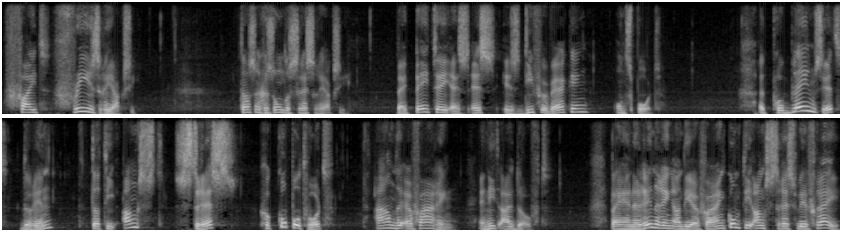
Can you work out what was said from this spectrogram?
fight, freeze reactie. Dat is een gezonde stressreactie. Bij PTSS is die verwerking ontspoord. Het probleem zit erin dat die angst, stress gekoppeld wordt aan de ervaring en niet uitdooft. Bij een herinnering aan die ervaring komt die angststress weer vrij.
